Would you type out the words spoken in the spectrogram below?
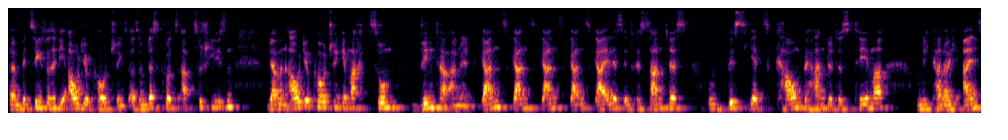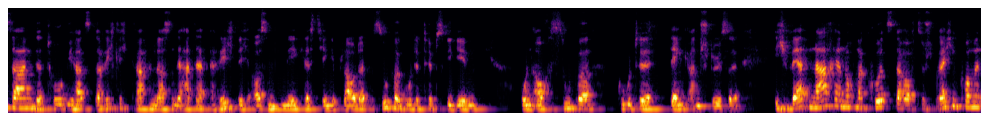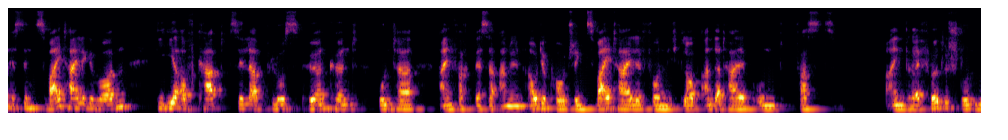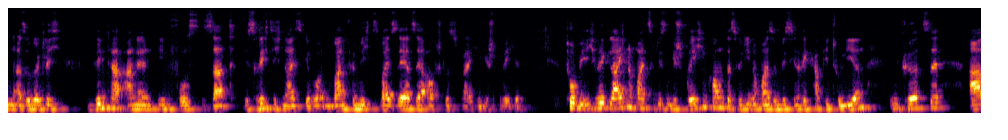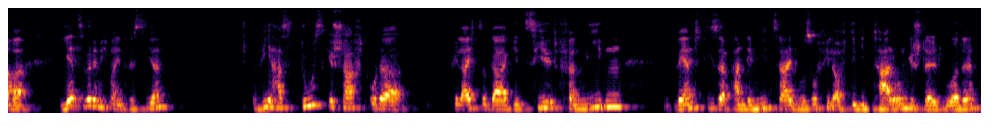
ähm, beziehungsweise die Audio-Coachings. Also um das kurz abzuschließen, wir haben ein Audio-Coaching gemacht zum Winterangeln. Ganz, ganz, ganz, ganz geiles, interessantes und bis jetzt kaum behandeltes Thema. Und ich kann euch eins sagen, der Tobi hat es da richtig krachen lassen. Der hat da richtig aus dem Nähkästchen geplaudert, super gute Tipps gegeben und auch super gute Denkanstöße. Ich werde nachher noch mal kurz darauf zu sprechen kommen. Es sind zwei Teile geworden, die ihr auf Carpzilla Plus hören könnt unter einfach besser angeln. Audio Coaching, zwei Teile von, ich glaube, anderthalb und fast ein Dreiviertelstunden, also wirklich Winterangeln, Infos satt. Ist richtig nice geworden. Waren für mich zwei sehr, sehr aufschlussreiche Gespräche. Tobi, ich will gleich nochmal zu diesen Gesprächen kommen, dass wir die nochmal so ein bisschen rekapitulieren in Kürze. Aber jetzt würde mich mal interessieren, wie hast du es geschafft oder vielleicht sogar gezielt vermieden, während dieser Pandemiezeit, wo so viel auf digital umgestellt wurde,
